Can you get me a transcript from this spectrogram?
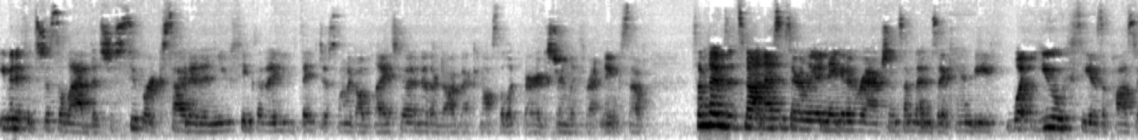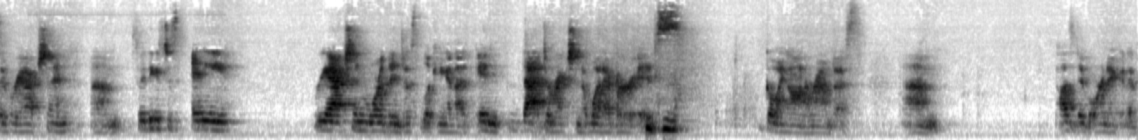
even if it's just a lab that's just super excited and you think that they, they just want to go play to another dog, that can also look very extremely threatening. So sometimes it's not necessarily a negative reaction. Sometimes it can be what you see as a positive reaction. Um, so I think it's just any reaction more than just looking at that in that direction of whatever is Mhm. going on around us, um, positive or negative.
